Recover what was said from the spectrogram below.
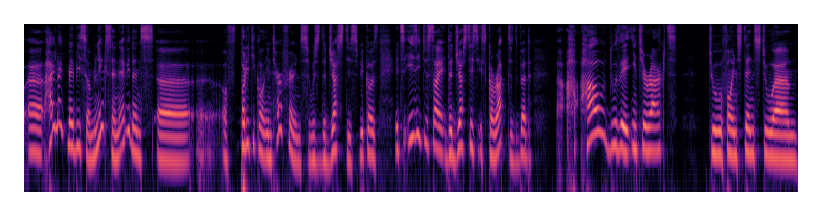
uh, highlight maybe some links and evidence uh, uh, of political interference with the justice? Because it's easy to say the justice is corrupted, but uh, how do they interact? To, for instance, to um,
